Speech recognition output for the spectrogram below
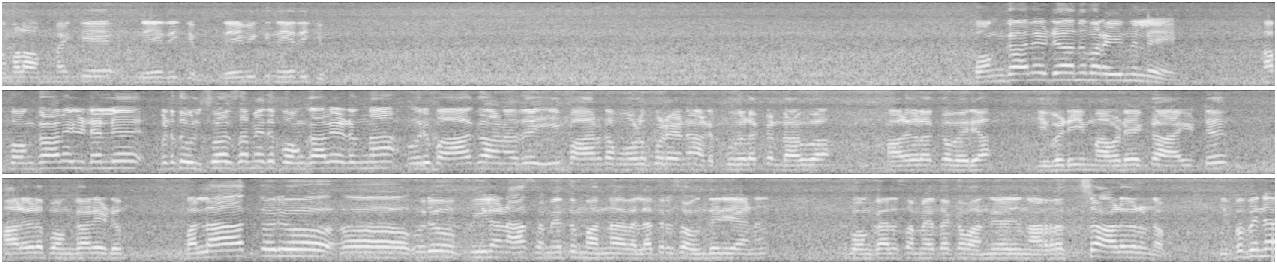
നമ്മൾ അമ്മയ്ക്ക് നേദിക്കും. ദേവിക്ക് നേദിക്കും. പൊങ്കാല ഇടുക എന്ന് പറയുന്നില്ലേ? ആ പൊങ്കാല ഇടൽ ഇവിടുത്തെ ഉത്സവ സമയത്ത് പൊങ്കാല ഇടുന്ന ഒരു ഭാഗമാണത് ഈ പാറയുടെ മുകളിൽ കൂടെയാണ് അടുപ്പുകളൊക്കെ ഉണ്ടാവുക ആളുകളൊക്കെ വരിക. ഇവിടെയും അവിടെയൊക്കെ ആയിട്ട് ആളുകൾ പൊങ്കാലയിടും. വല്ലാത്തൊരു ഒരു ഫീലാണ് ആ സമയത്തും വന്ന വല്ലാത്തൊരു സൗന്ദര്യമാണ് പൊങ്കാല സമയത്തൊക്കെ വന്നു കഴിഞ്ഞാൽ നിറച്ച ആളുകളുണ്ടാവും. ഇപ്പോൾ പിന്നെ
